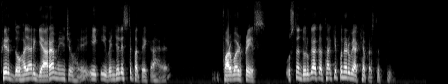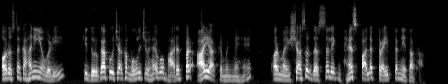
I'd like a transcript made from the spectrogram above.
फिर 2011 में जो है, एक इवेंजलिस्ट पत्रिका है, फॉरवर्ड प्रेस, उसने दुर्गा कथा की पुनर्व्याख्या प्रस्तुत की और उसने कहानी यूँ गढ़ी कि दुर्गा पूजा का मूल जो है वो भारत पर आर्य आक्रमण में है और महिषासुर दरअसल एक भैंस पालक ट्राइब का नेता था।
